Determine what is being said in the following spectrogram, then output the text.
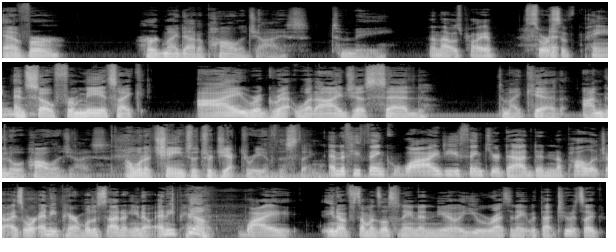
ever heard my dad apologize to me, And that was probably a source of pain. and so for me, it's like I regret what I just said to my kid. I'm going to apologize. I want to change the trajectory of this thing. And if you think, why do you think your dad didn't apologize, or any parent? Well, just I don't, you know, any parent. Why, you know, if someone's listening and you know you resonate with that too, it's like,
